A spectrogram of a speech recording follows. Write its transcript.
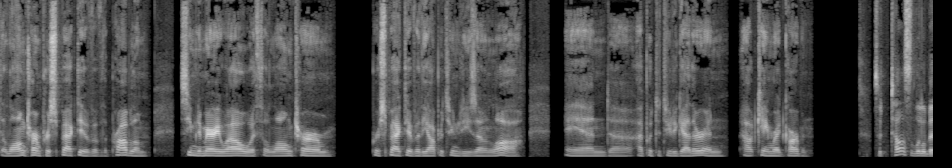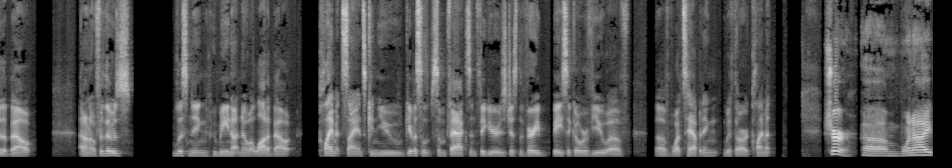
the long term perspective of the problem seemed to marry well with the long term perspective of the Opportunity Zone law. And uh, I put the two together, and out came Red Carbon. So tell us a little bit about, I don't know, for those listening who may not know a lot about climate science, can you give us some facts and figures, just the very basic overview of, of what's happening with our climate? Sure. Um, when I,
